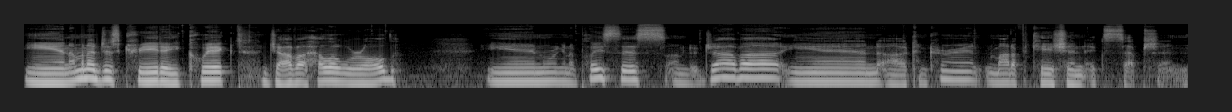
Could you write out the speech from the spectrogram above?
And I'm going to just create a quick Java Hello World. And we're going to place this under Java and uh, concurrent modification exception.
